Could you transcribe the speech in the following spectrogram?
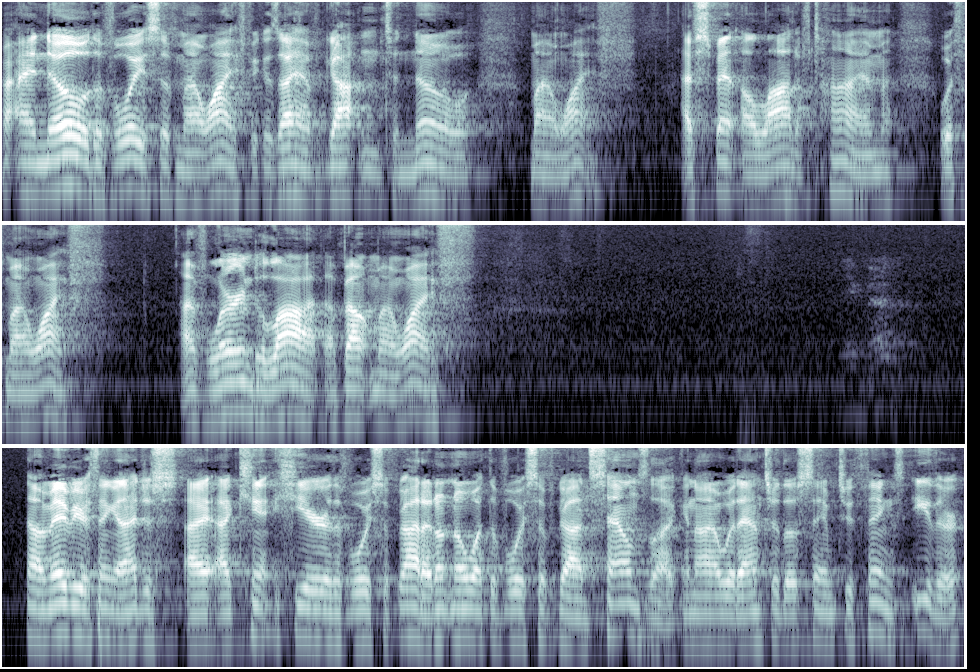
I know the voice of my wife because I have gotten to know my wife. I've spent a lot of time with my wife. I've learned a lot about my wife Now, maybe you're thinking, I just, I, I can't hear the voice of God. I don't know what the voice of God sounds like. And I would answer those same two things. Either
